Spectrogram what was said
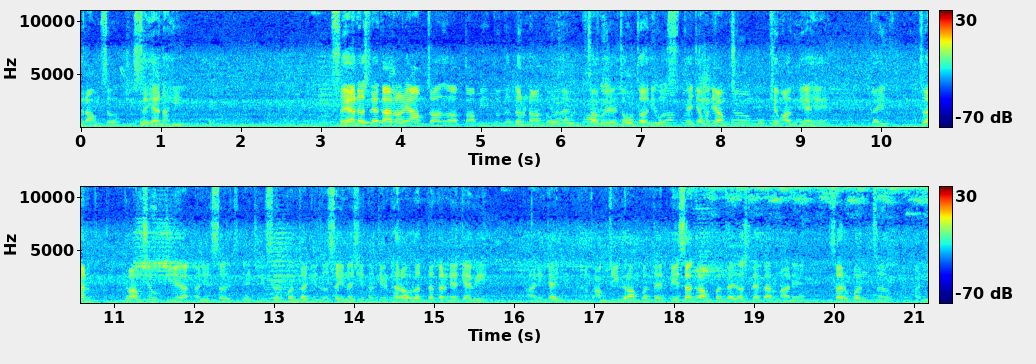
ग्रामसेवकची सह्या नाही. सह्या नसल्या कारणाने आमचा आता आम्ही जो धरणं आंदोलन चालू आहे चौथा दिवस त्याच्यामध्ये आमची मुख्य मागणी आहे काही जर ग्रामसेवकची आणि स त्याची सरपंचाची जर सही नसेल तर ते ठराव रद्द करण्यात यावे. आणि त्या आमची ग्रामपंचायत पेसा ग्रामपंचायत असल्या कारणाने सरपंच आणि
